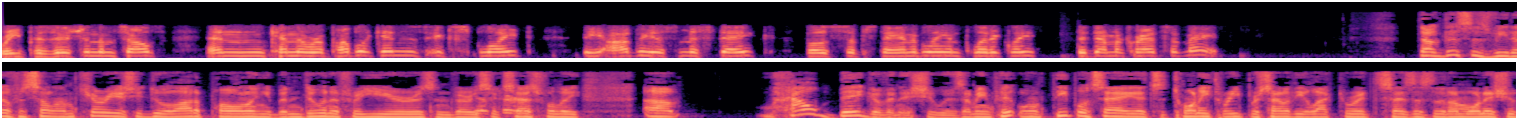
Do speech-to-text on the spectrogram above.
reposition themselves? And can the Republicans exploit the obvious mistake both substantively and politically, the Democrats have made. Doug, this is Vito Fossella. I'm curious. You do a lot of polling. You've been doing it for years and very yes, successfully. Um, how big of an issue is? I mean, when people say it's 23% of the electorate says this is the number one issue,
